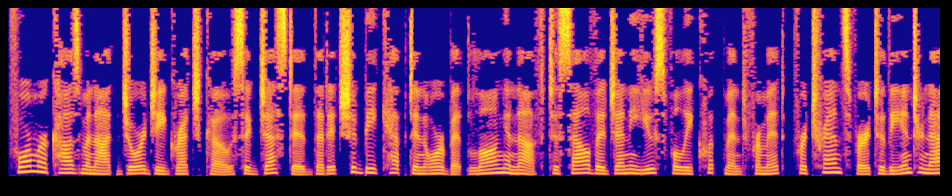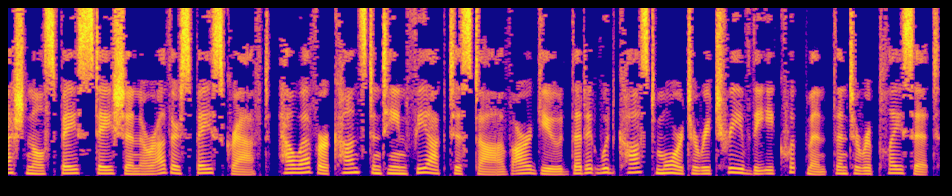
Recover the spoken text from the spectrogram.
Former cosmonaut Georgy Grechko suggested that it should be kept in orbit long enough to salvage any useful equipment from it, for transfer to the International Space Station or other spacecraft, however Konstantin Feoktistov argued that it would cost more to retrieve the equipment than to replace it.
